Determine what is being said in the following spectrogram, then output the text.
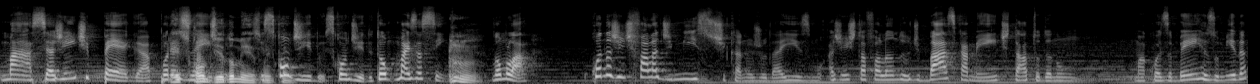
mas se a gente pega, por é exemplo. Escondido mesmo. Então. Escondido, então. escondido. Então, mas assim, vamos lá. Quando a gente fala de mística no judaísmo, a gente está falando de basicamente, tá? Tô dando um, uma coisa bem resumida,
